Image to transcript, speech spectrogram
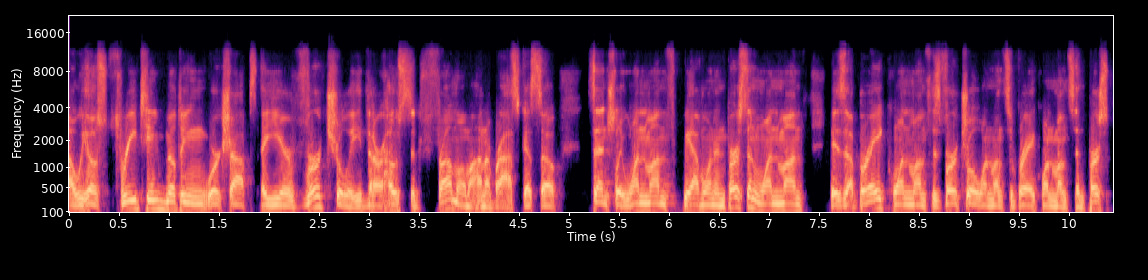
Uh, we host three team building workshops a year virtually that are hosted from Omaha, Nebraska. So essentially, one month we have one in person, one month is a break, one month is virtual, one month's a break, one month's in person.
